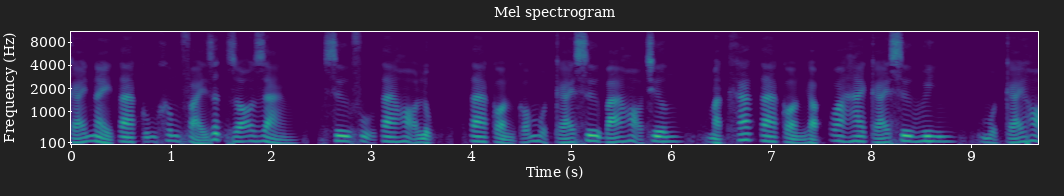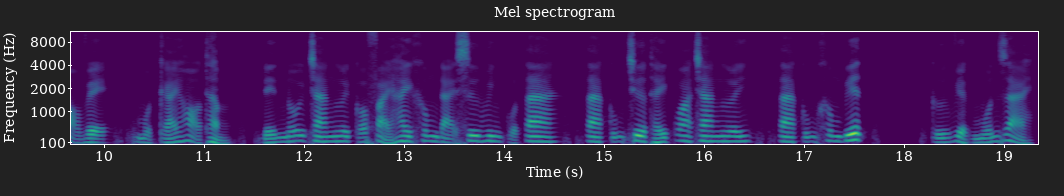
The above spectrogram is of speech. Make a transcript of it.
cái này ta cũng không phải rất rõ ràng, sư phụ ta họ lục, ta còn có một cái sư bá họ trương, mặt khác ta còn gặp qua hai cái sư huynh, một cái họ vệ, một cái họ thẩm, đến nỗi cha ngươi có phải hay không đại sư huynh của ta, ta cũng chưa thấy qua cha ngươi, ta cũng không biết. Cứ việc muốn giải.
